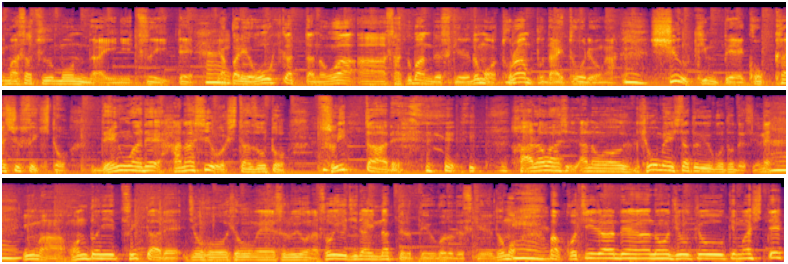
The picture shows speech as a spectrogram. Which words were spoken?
摩擦問題について、はい、やっぱり大きかったのはあ昨晩ですけれどもトランプ大統領が、習近平国家主席と電話で話をしたぞとツイッターで 腹わしあの表明したということですよね、はい、今本当にツイッターで情報を表明するようなそういう時代になってるということですけれども、えー、まあ、こちらであの状況を受けまして、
